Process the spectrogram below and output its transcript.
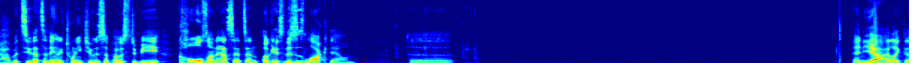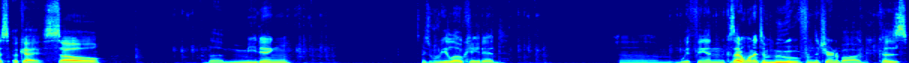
ah, but see that's the thing like 22 is supposed to be calls on assets and okay, so this is lockdown. Uh And yeah, I like this. Okay, so the meeting is relocated um, within, because I don't want it to move from the Chernobog, because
